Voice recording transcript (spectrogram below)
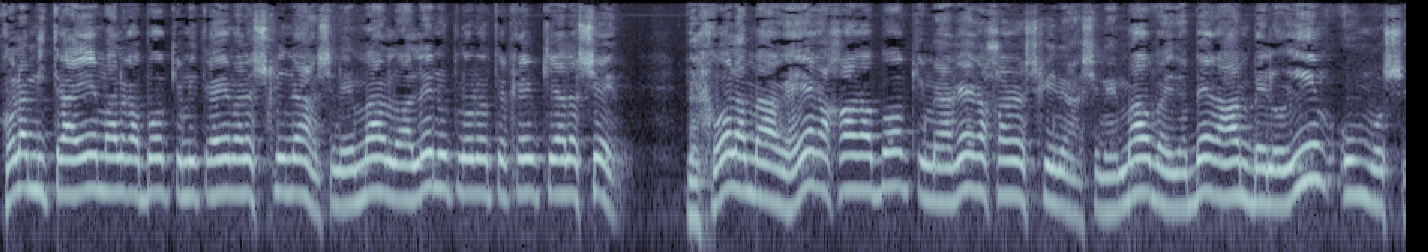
כל המתרעם על רבו כמתרעם על השכינה, שנאמר לא עלינו תלונותיכם כי על השם. וכל המהרהר אחר רבו כי מהרהר אחר השכינה, שנאמר וידבר העם באלוהים ובמשה.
